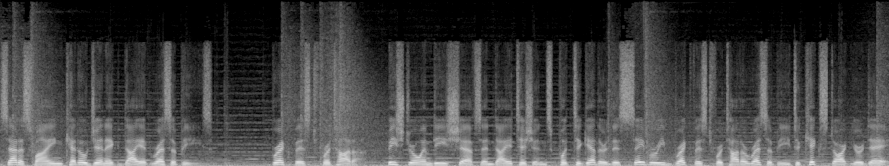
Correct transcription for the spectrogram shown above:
Satisfying ketogenic diet recipes. Breakfast frittata. Bistro MD's chefs and dietitians put together this savory breakfast frittata recipe to kickstart your day.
